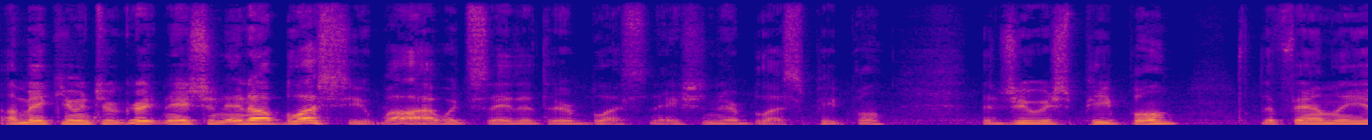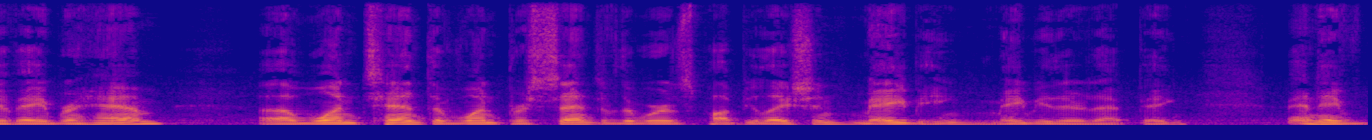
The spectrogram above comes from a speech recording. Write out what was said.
I'll make you into a great nation and I'll bless you. Well, I would say that they're a blessed nation. They're blessed people. The Jewish people, the family of Abraham, uh, one tenth of 1% of the world's population. Maybe, maybe they're that big. And they've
